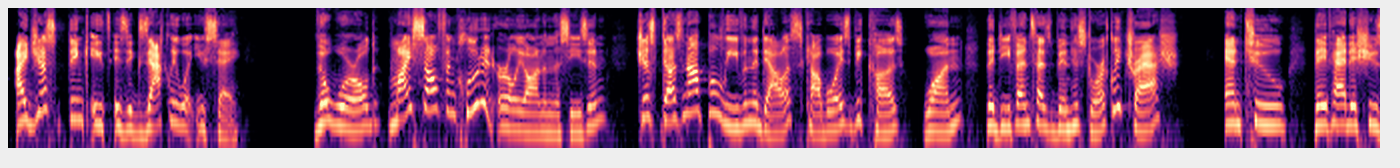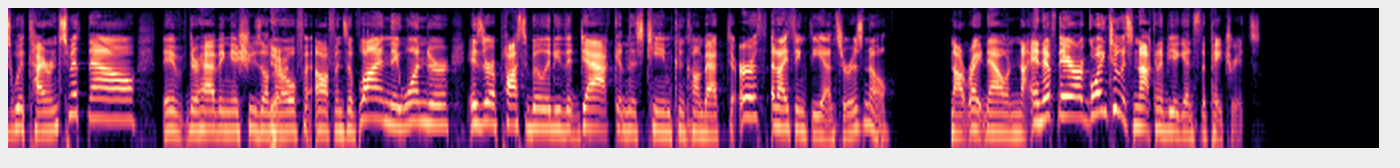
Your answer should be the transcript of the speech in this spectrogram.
I just think it is exactly what you say. The world, myself included early on in the season, just does not believe in the Dallas Cowboys because one, the defense has been historically trash, and two, they've had issues with Tyron Smith now. they are having issues on yeah. their off- offensive line. They wonder, is there a possibility that Dak and this team can come back to earth? And I think the answer is no. Not right now. And, not, and if they are going to, it's not going to be against the Patriots.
